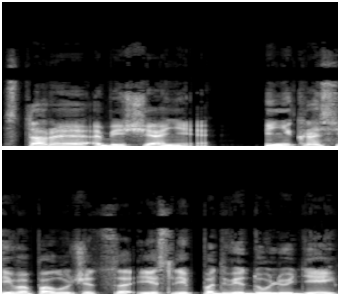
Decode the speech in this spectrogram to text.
Старое обещание. И некрасиво получится, если подведу людей.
